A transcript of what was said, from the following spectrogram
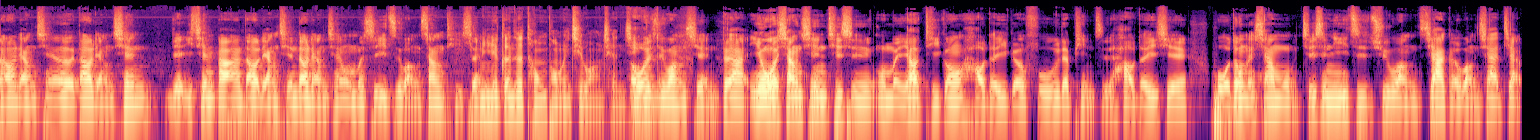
然后两千二到两千，一千八到两千到两千，我们是一直往上提升。你也跟着通膨一起往前进。哦，我一对直往前，对啊，因为我相信，其实我们要提供好的一个服务的品质，好的一些活动的项目，其实你一直去往价格往下降，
